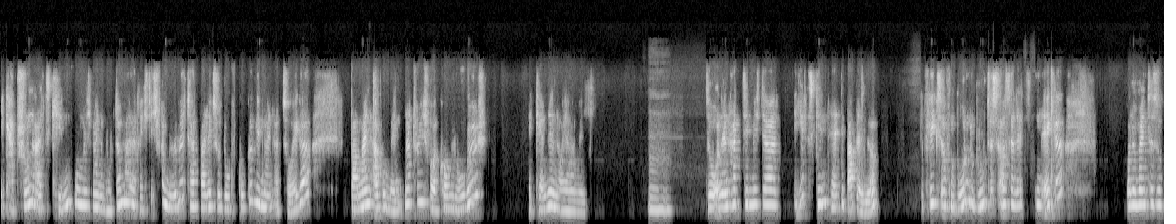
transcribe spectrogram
ich habe schon als Kind, wo mich meine Mutter mal richtig vermöbelt hat, weil ich so doof gucke wie mein Erzeuger, war mein Argument natürlich vollkommen logisch. Ich kenne den euer nicht. Mhm. So, und dann hat sie mich da, jedes Kind hält die Bubble, ne? Du fliegst auf den Boden, du blutest aus der letzten Ecke. Und er meinte so,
